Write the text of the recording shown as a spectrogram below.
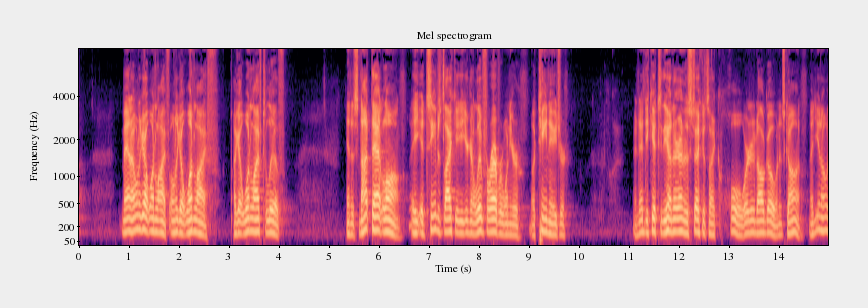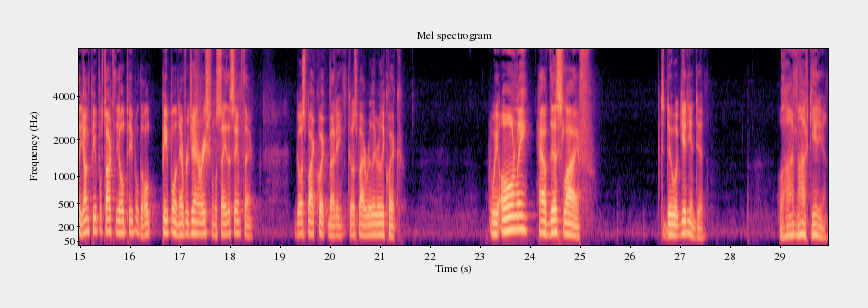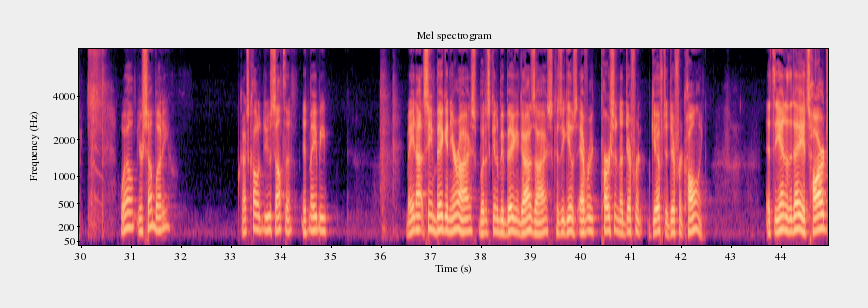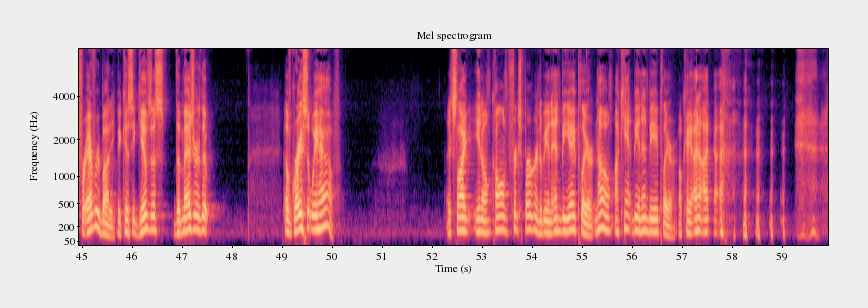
man, I only got one life. I only got one life. I got one life to live. And it's not that long. It seems like you're going to live forever when you're a teenager. And then you get to the other end of the stick, it's like, oh, where did it all go? And it's gone. And you know, the young people talk to the old people. The old people in every generation will say the same thing. Goes by quick, buddy. Goes by really, really quick. We only have this life to do what Gideon did. Well, I'm not Gideon. Well, you're somebody. God's called you to do something. It may be may not seem big in your eyes, but it's going to be big in God's eyes because He gives every person a different gift, a different calling. At the end of the day, it's hard for everybody because He gives us the measure that of grace that we have. It's like you know calling Fritz Berggren to be an NBA player. No, I can't be an NBA player. Okay, I, I, I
